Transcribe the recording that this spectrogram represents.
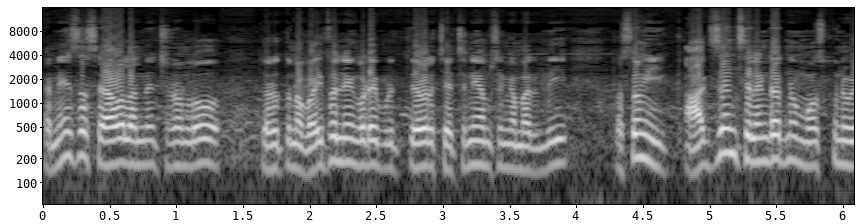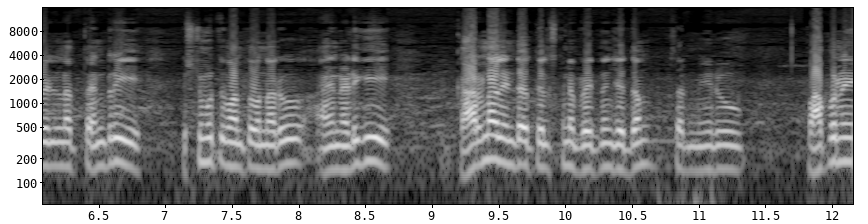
కనీస సేవలు అందించడంలో జరుగుతున్న వైఫల్యం కూడా ఇప్పుడు తీవ్ర చర్చనీయాంశంగా మారింది. ప్రస్తుతం ఈ ఆక్సిజన్ సిలిండర్ను మోసుకుని వెళ్ళిన తండ్రి విష్ణుమూర్తి మనతో ఉన్నారు. ఆయన అడిగి కారణాలు ఏంటో తెలుసుకునే ప్రయత్నం చేద్దాం. సార్ మీరు పాపని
